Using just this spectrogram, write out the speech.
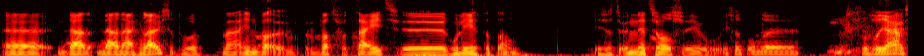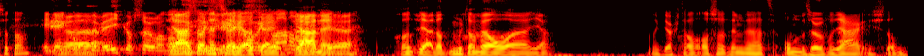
eh, daar, daarna geluisterd wordt. Maar in wa- wat voor tijd eh roleert dat dan? Is het een- net zoals... eh, joh, Is dat om de... Hoeveel jaar is dat dan? Ik denk Ja. om de week of zo. Want Ja, ik is net zeggen, oké. Ja, nee. Ja. Want ja, dat moet dan wel... eh, ja. Want ik dacht al, als dat inderdaad om de zoveel jaar is, dan...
